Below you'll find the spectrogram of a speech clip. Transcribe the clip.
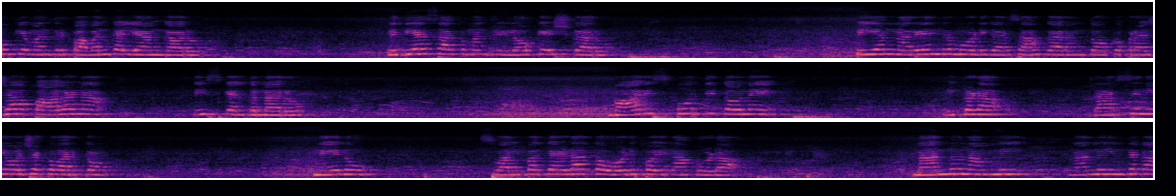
ముఖ్యమంత్రి పవన్ కళ్యాణ్ గారు విద్యాశాఖ మంత్రి లోకేష్ గారు పిఎం నరేంద్ర మోడీ గారి సహకారంతో ఒక ప్రజా పాలన తీసుకెళ్తున్నారు. వారి స్ఫూర్తితోనే ఇక్కడ దర్శి నియోజకవర్గం. నేను స్వల్ప తేడాతో ఓడిపోయినా కూడా నన్ను నమ్మి నన్ను ఇంతగా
